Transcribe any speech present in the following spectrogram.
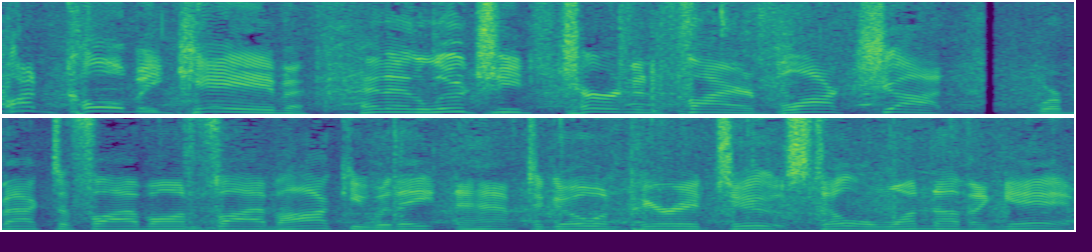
on Colby Cave. And then Lucic turned and fired. Blocked shot. We're back to five on five hockey with eight and a half to go in period two. Still a 1 0 game.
